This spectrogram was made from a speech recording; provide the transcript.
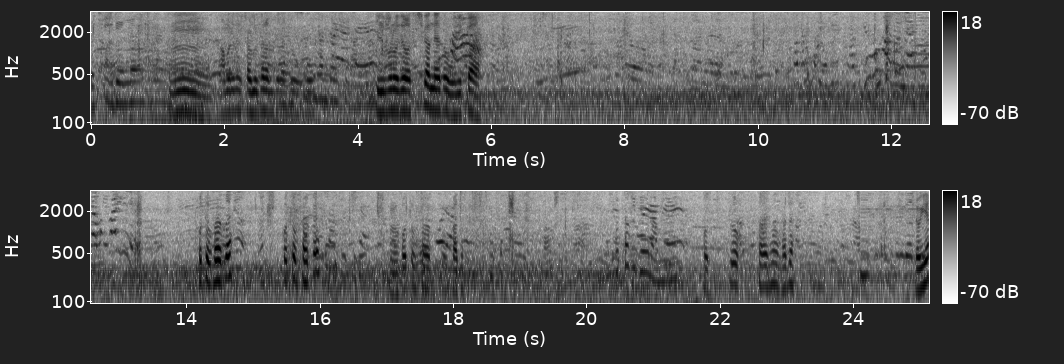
역시 일요일날 음, 아무래도 젊은 사람들도 오고, 일부러 저 시간 내서 오니까. 호떡 살 거야? 호떡 살 거야? 어, 호떡 사고 가자. 호떡이 제일 안 먹어. 호떡 사서 가자. 여기야?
